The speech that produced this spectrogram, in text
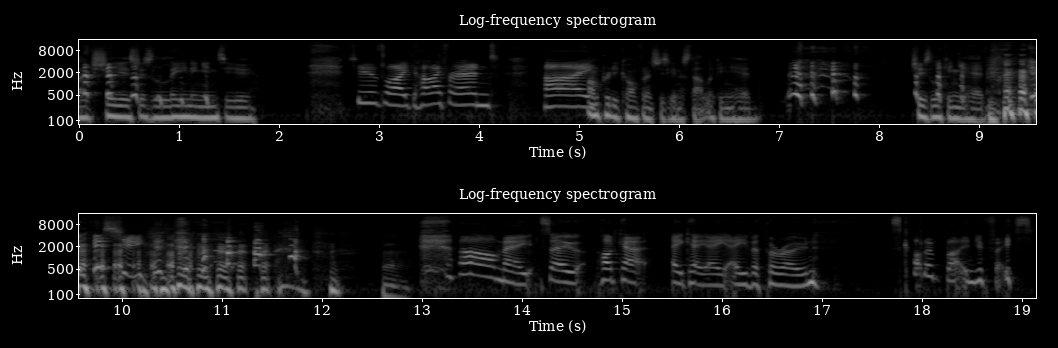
like she is just leaning into you. She is like, "Hi, friend. Hi." I'm pretty confident she's going to start licking your head. she's licking your head. is she? oh, mate. So, Podcat, aka Ava Perone, has got a butt in your face.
